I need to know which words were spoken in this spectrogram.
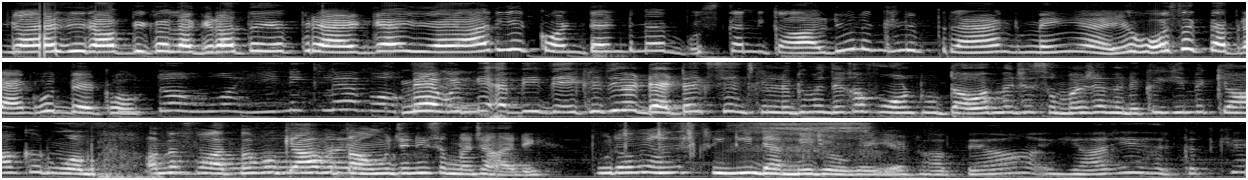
गाइस हिरापी को लग रहा था ये प्रैंक है। ये यार ये कंटेंट मैं उसका निकाल रही हूँ लेकिन ये प्रैंक नहीं है। ये हो सकता है प्रैंक खुद देखो। टूटा हुआ ही निकला है मैं अभी अभी देख रही थी मैं डाटा एक्सचेंज करने लगी मैं देखा फ़ोन टूटा हुआ है मुझे समझ आया मैंने कहा ये मैं क्या करूँ अब? अब मैं फातिमा को क्या बताऊँ मुझे नहीं समझ आ रही। पूरा यहाँ से स्क्रीन ही डैमेज हो गई है। राबिया यार ये हरकत क्या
